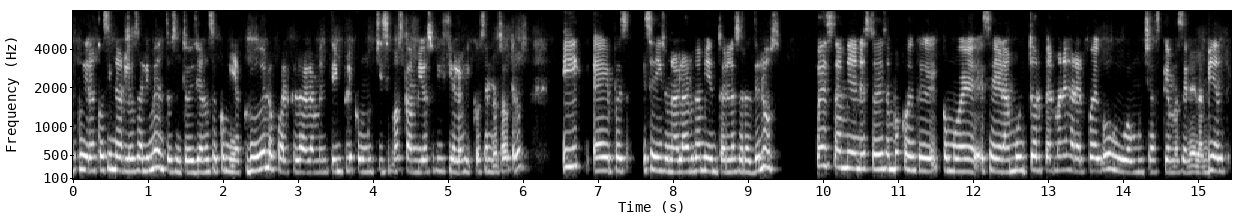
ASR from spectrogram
pudieran cocinar los alimentos, entonces ya no se comía crudo, lo cual claramente implicó muchísimos cambios fisiológicos en nosotros y eh, pues se hizo un alargamiento en las horas de luz. Pues también esto desembocó en que como eh, se era muy torpe al manejar el fuego, hubo muchas quemas en el ambiente.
